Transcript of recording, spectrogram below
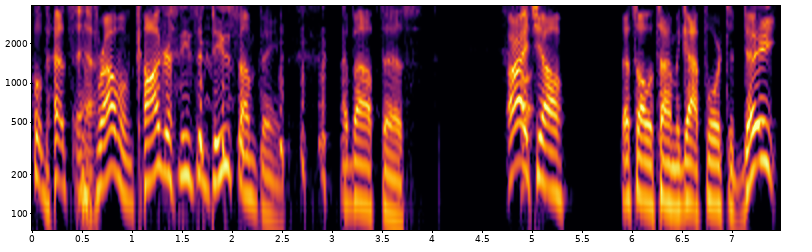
that's the problem. Congress needs to do something about this. All right, oh. y'all. That's all the time we got for today.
